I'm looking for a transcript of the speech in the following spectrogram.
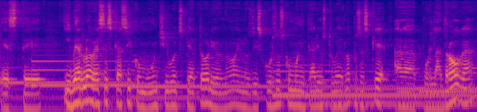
este y verlo a veces casi como un chivo expiatorio, ¿no? En los discursos comunitarios tú ves, no, pues es que ah, por la droga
